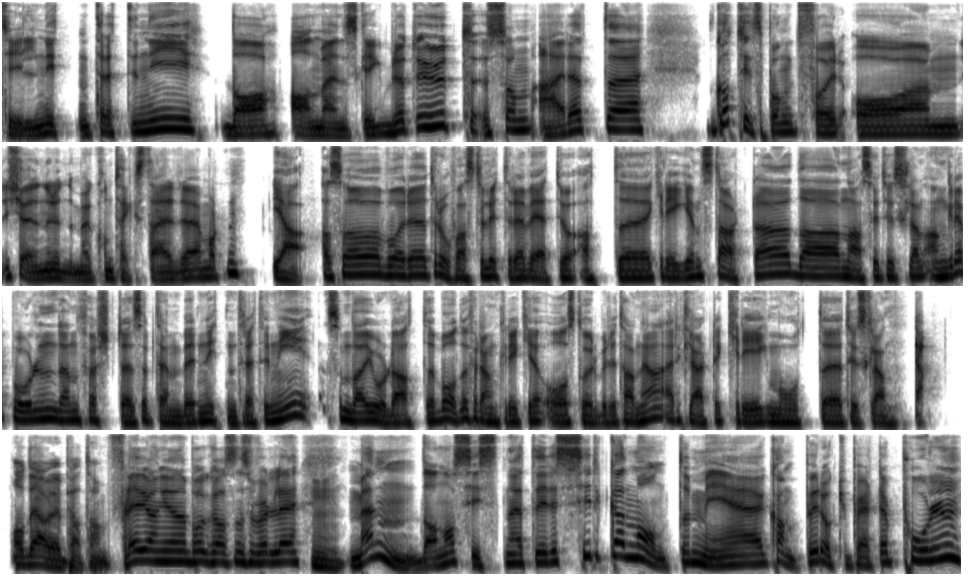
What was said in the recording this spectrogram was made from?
til 1939, da annen verdenskrig brøt ut, som er et godt tidspunkt for å um, kjøre en runde med kontekst her, Morten. Ja, altså våre trofaste lyttere vet jo at uh, krigen starta da Nazi-Tyskland angrep Polen den 1.9.1939, som da gjorde at både Frankrike og Storbritannia erklærte krig mot uh, Tyskland. Ja. Og det har vi prata om flere ganger i denne podkasten, selvfølgelig. Mm. Men da nazistene etter ca. en måned med kamper okkuperte Polen,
